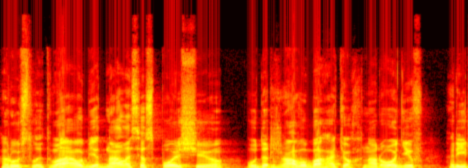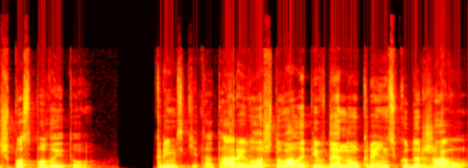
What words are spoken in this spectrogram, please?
Русь Литва об'єдналася з Польщею у державу багатьох народів Річ Посполиту. Кримські татари влаштували південноукраїнську державу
